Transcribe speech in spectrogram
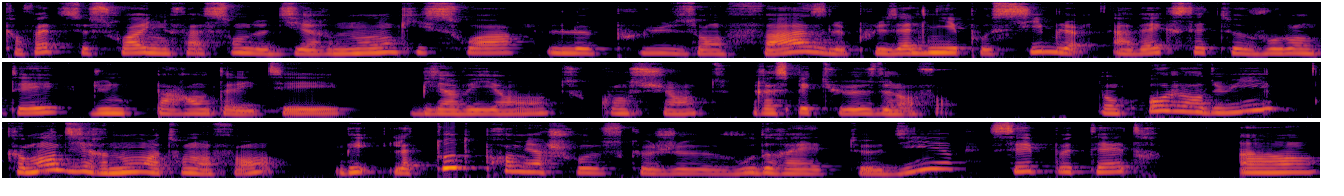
qu'en fait ce soit une façon de dire non qui soit le plus en phase, le plus aligné possible avec cette volonté d'une parentalité bienveillante, consciente, respectueuse de l'enfant. Donc aujourd'hui, comment dire non à ton enfant? Mais la toute première chose que je voudrais te dire, c'est peut-être un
